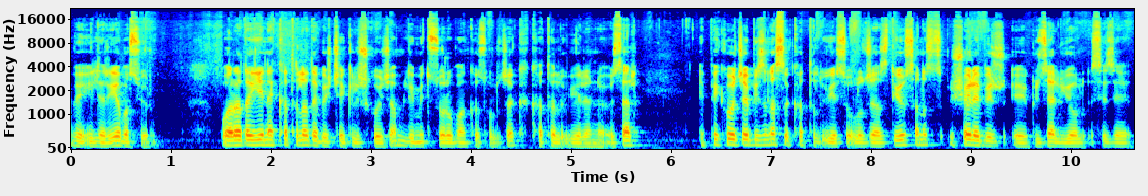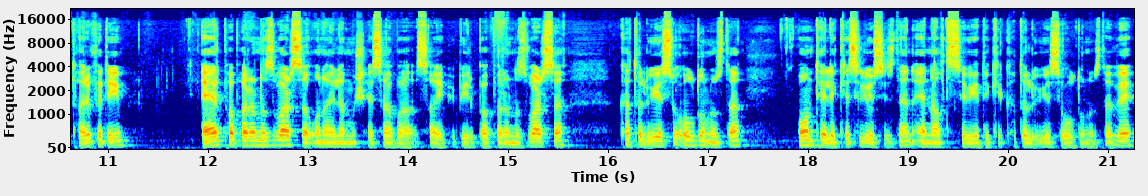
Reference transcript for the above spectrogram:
Ve ileriye basıyorum. Bu arada yine katıla da bir çekiliş koyacağım. Limit soru bankası olacak. Katıl üyelerine özel. E peki hoca biz nasıl katıl üyesi olacağız diyorsanız şöyle bir e, güzel yol size tarif edeyim. Eğer paparanız varsa onaylanmış hesaba sahip bir paparanız varsa katıl üyesi olduğunuzda 10 TL kesiliyor sizden en alt seviyedeki katıl üyesi olduğunuzda ve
